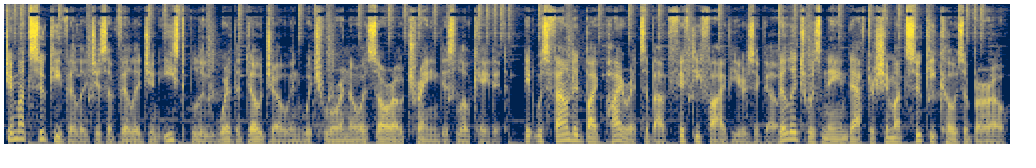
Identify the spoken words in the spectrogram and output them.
Shimotsuki Village is a village in East Blue where the dojo in which Roronoa Zoro trained is located. It was founded by pirates about 55 years ago. Village was named after Shimotsuki Kozaburo,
